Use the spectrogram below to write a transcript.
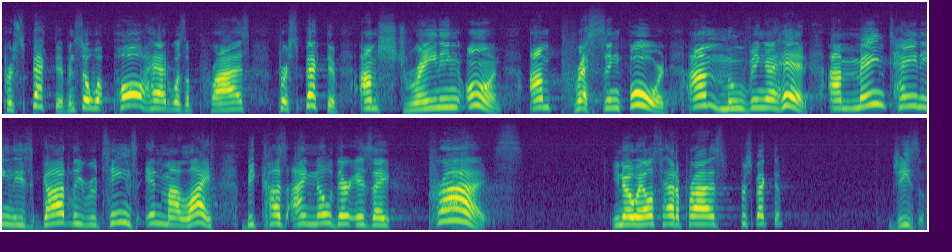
perspective. And so, what Paul had was a prize perspective. I'm straining on, I'm pressing forward, I'm moving ahead, I'm maintaining these godly routines in my life because I know there is a prize. You know who else had a prize perspective? Jesus.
